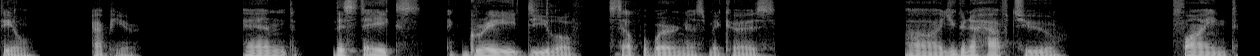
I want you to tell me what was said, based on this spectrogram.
feel happier. And this takes a great deal of self awareness because uh, you're gonna have to find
